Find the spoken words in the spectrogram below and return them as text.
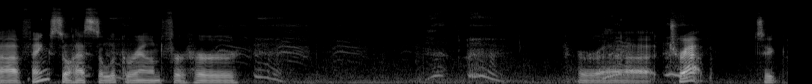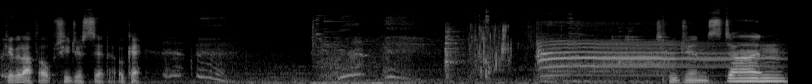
Uh, Fang still has to look around for her... Her, uh, trap to get it off. Oh, she just did. Okay. Tujin's done.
